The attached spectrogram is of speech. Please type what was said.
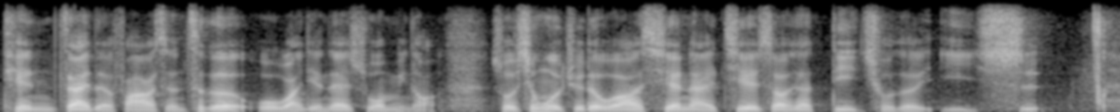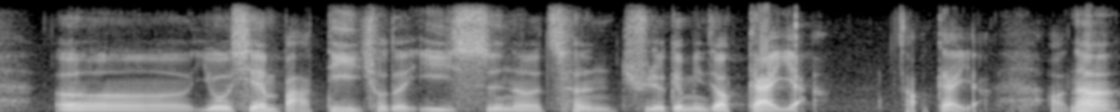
天灾的发生。这个我晚点再说明哦。首先，我觉得我要先来介绍一下地球的意识。呃，有些人把地球的意识呢称取了个名叫盖亚。好，盖亚。好，那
